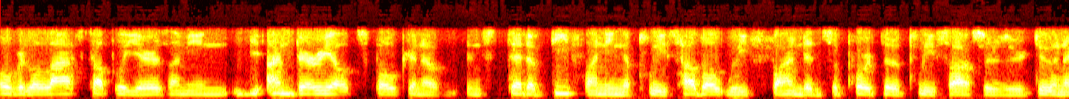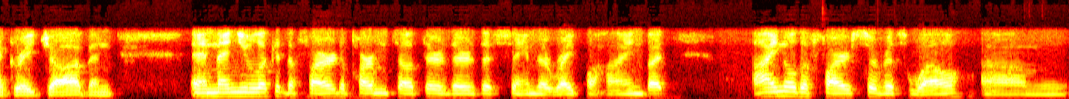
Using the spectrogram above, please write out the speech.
over the last couple of years. I mean, I'm very outspoken of instead of defunding the police, how about we fund and support the police officers who are doing a great job and and then you look at the fire departments out there, they're the same, they're right behind. But I know the fire service well, um,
